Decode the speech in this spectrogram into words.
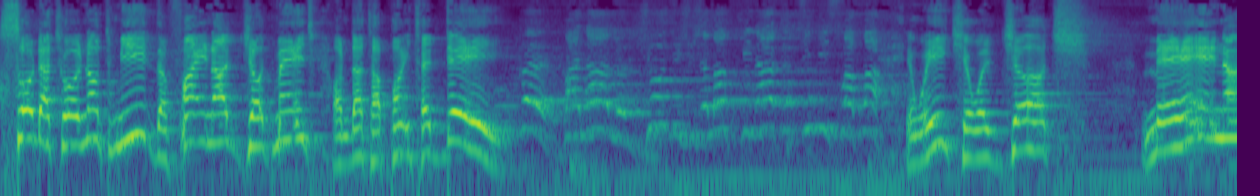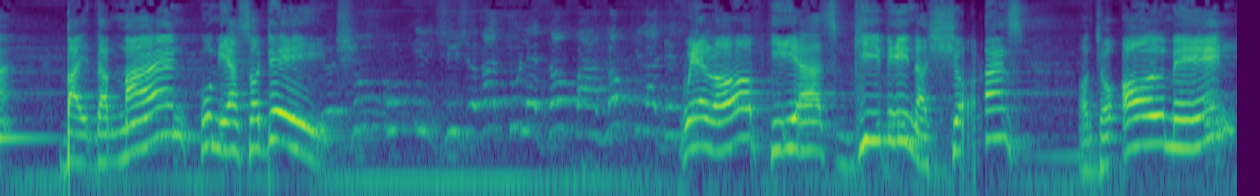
So that you will not meet the final judgment on that appointed day. In which he will judge men uh, by the man whom he has ordained. jour où il jugera tous les hommes par l'homme qu'il a désigné. Whereof he has given assurance unto all men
